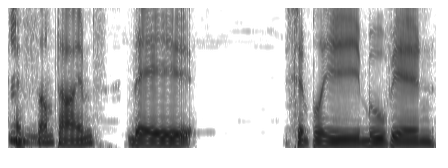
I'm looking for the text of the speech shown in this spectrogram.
And Mhm. sometimes they simply move in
